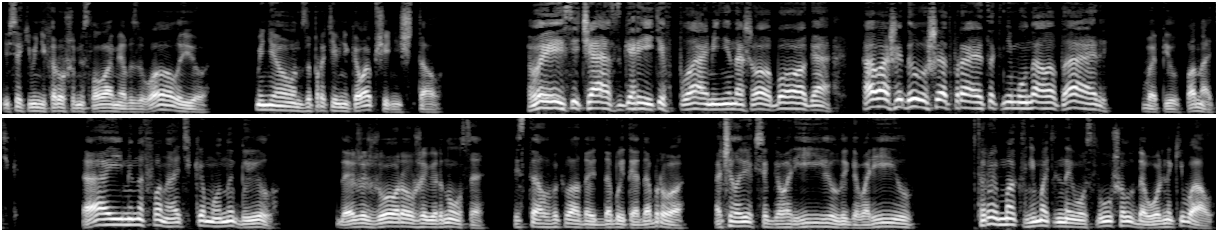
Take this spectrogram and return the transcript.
и всякими нехорошими словами обзывал ее. Меня он за противника вообще не считал. Вы сейчас сгорите в пламени нашего бога, а ваши души отправятся к нему на алтарь!» — вопил фанатик. А именно фанатиком он и был. Даже Жора уже вернулся и стал выкладывать добытое добро, а человек все говорил и говорил. Второй маг внимательно его слушал и довольно кивал.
